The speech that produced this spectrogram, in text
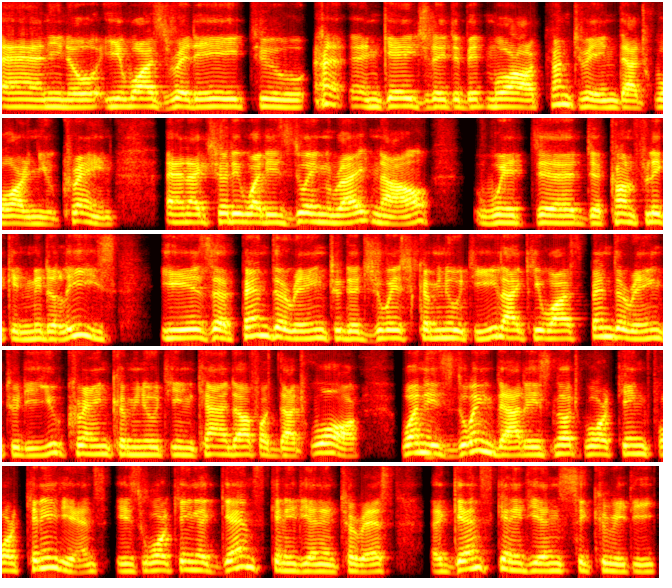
And, you know, he was ready to engage a little bit more our country in that war in Ukraine. And actually, what he's doing right now with uh, the conflict in Middle East, he is uh, pandering to the Jewish community like he was pandering to the Ukraine community in Canada for that war. When he's doing that, he's not working for Canadians, he's working against Canadian interests, against Canadian security.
